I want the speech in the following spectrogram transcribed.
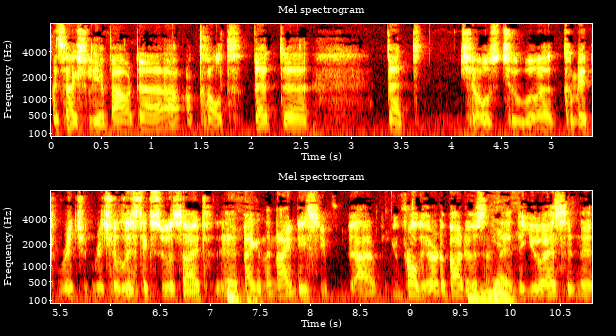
it's actually about uh, a a cult that uh, that chose to uh, commit rit- ritualistic suicide uh, back in the 90s. You, uh, you've probably heard about it. It was in, the, Yes. the U.S. in the,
